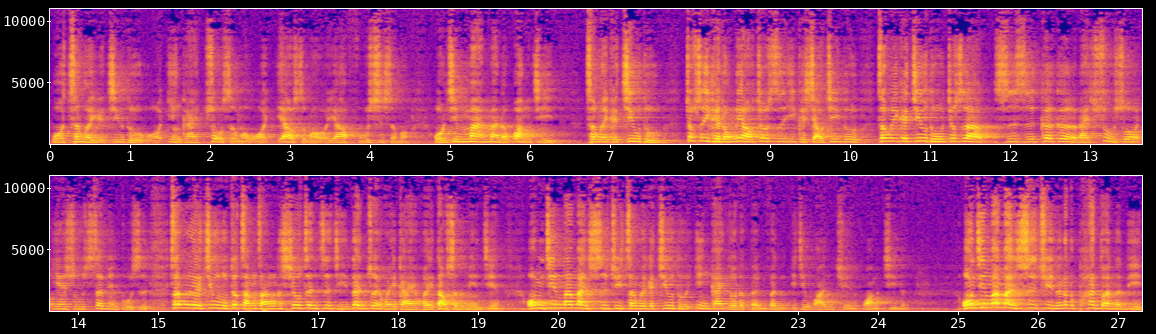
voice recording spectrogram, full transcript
我成为一个基督徒，我应该做什么，我要什么，我要服侍什么？我们已经慢慢的忘记。成为一个基督徒，就是一个荣耀，就是一个小基督。成为一个基督徒，就是要时时刻刻来诉说耶稣生命故事。成为一个基督徒，就常常修正自己，认罪悔改，回到神的面前。我们已经慢慢失去成为一个基督徒应该有的本分，已经完全忘记了。我们已经慢慢失去了那个判断能力。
